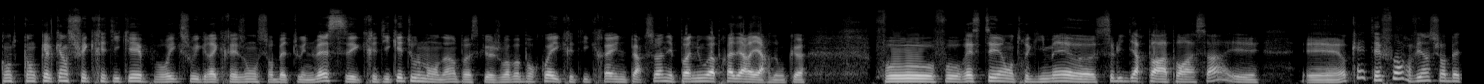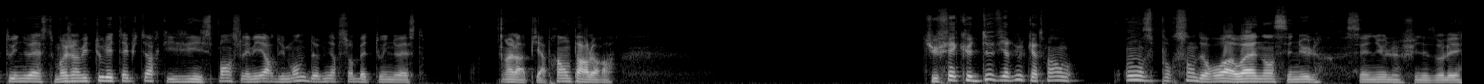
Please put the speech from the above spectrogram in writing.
quand, quelqu'un se fait critiquer pour X ou Y raison sur Bet to Invest, c'est critiquer tout le monde, hein, parce que je vois pas pourquoi il critiquerait une personne et pas nous après derrière. Donc, euh, faut, faut rester entre guillemets solidaire par rapport à ça et, ok, t'es fort, viens sur Bet to Invest. Moi, j'invite tous les tipsters qui se pensent les meilleurs du monde de venir sur Bet to Invest. Voilà, puis après on parlera. Tu fais que 2,91% de roi. Ouais, non, c'est nul. C'est nul, je suis désolé.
